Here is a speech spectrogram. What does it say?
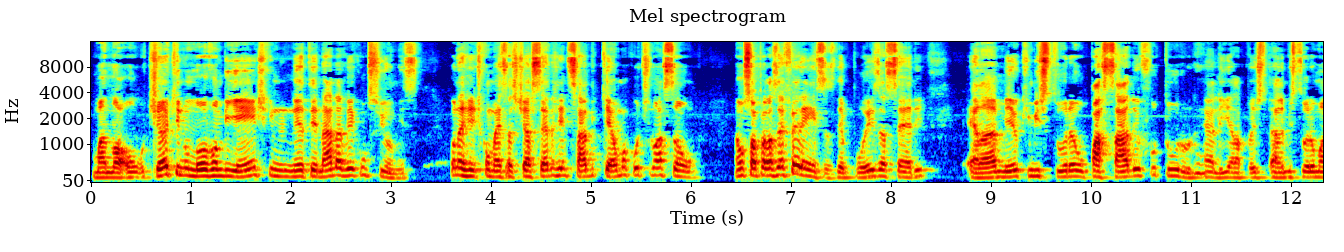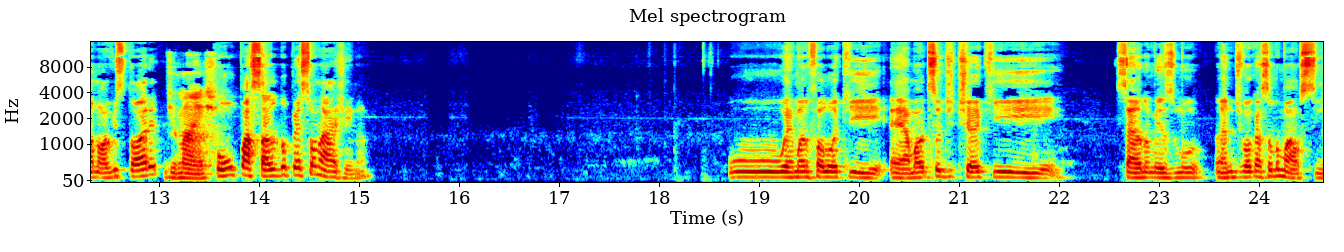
uma no... um Chuck no novo ambiente que não ia ter nada a ver com os filmes. Quando a gente começa a assistir a série, a gente sabe que é uma continuação, não só pelas referências. Depois a série ela meio que mistura o passado e o futuro, né? Ali ela, ela mistura uma nova história Demais. com o passado do personagem, né? O Hermano falou que é, a maldição de Chuck saiu no mesmo ano de Vocação do Mal, sim.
